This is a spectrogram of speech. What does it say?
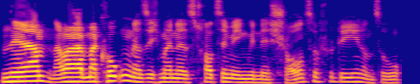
Ja, aber mal gucken. Also ich meine, es ist trotzdem irgendwie eine Chance für den und so.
